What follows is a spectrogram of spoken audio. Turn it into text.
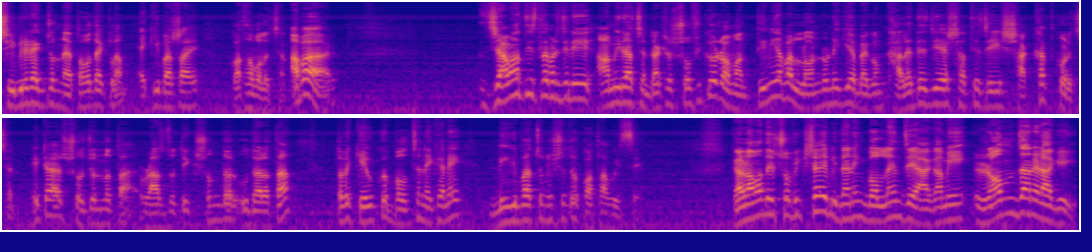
শিবিরের একজন নেতাও দেখলাম, একই ভাষায় কথা বলেছেন। আবার জামাত ইসলামের যিনি আমির আছেন, ডাক্তার শফিকুর রহমান, তিনি আবার লন্ডনে গিয়ে বেগম খালেদা জিয়ার সাথে যেই সাক্ষাৎ করেছেন, এটা সৌজন্যতা, রাজনৈতিক সুন্দর উদারতা তবে কেউ কেউ বলছেন এখানে নির্বাচন ইস্যুতেও কথা হয়েছে। কারণ আমাদের শফিক সাহেব ইদানিং বললেন যে আগামী রমজানের আগেই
